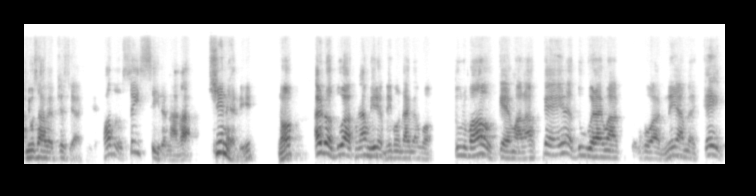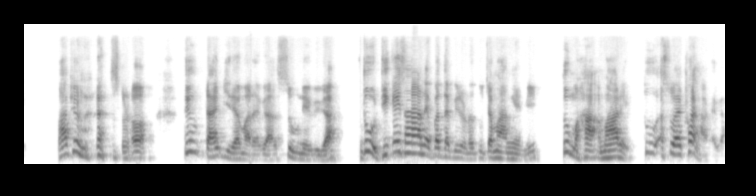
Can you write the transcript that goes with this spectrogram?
အမျိုးသားပဲဖြစ်เสียရှိတယ်ဘာလို့စိတ်စေတနာကရှင်းတယ်လေနော်အဲ့တော့ तू ကခဏမေးတယ်မိကွန်တိုင်းပဲပေါ့ तू တဘာကိုကယ်မလားကယ်ရင်လည်း तू ကိုယ်တိုင်မှာဟိုကနေရမယ်ကိတ်ဘာဖြစ်လို့လဲဆိုတော့သူ့တိုင်းပြည်ထဲမှာလည်းဗျာစုနေပြီဗျာသူ့ဒီကိစ္စနဲ့ပတ်သက်ပြီးတော့ तू ကြမှားငင်ပြီသူ့မဟာအမားတွေ तू အစွဲထွက်လာတယ်ဗျာ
